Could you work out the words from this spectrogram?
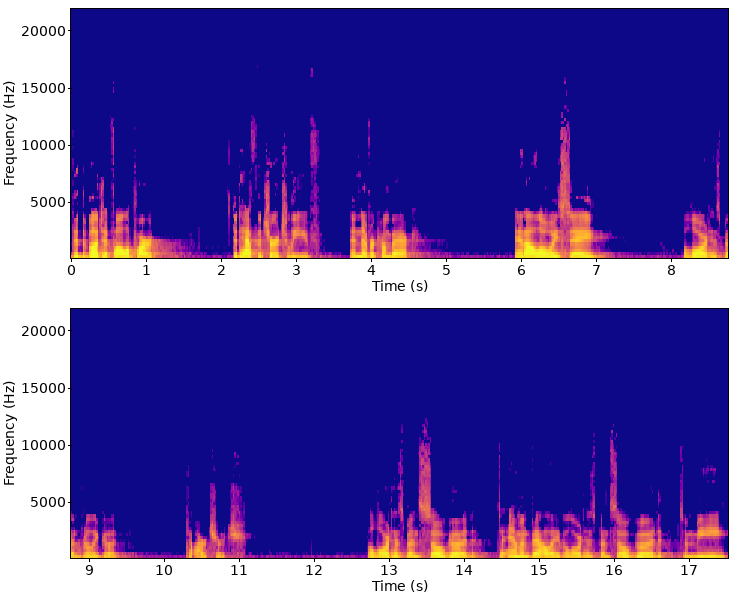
Did the budget fall apart? Did half the church leave and never come back? And I'll always say, the Lord has been really good to our church. The Lord has been so good to Ammon Valley. The Lord has been so good to me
